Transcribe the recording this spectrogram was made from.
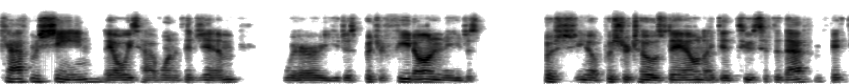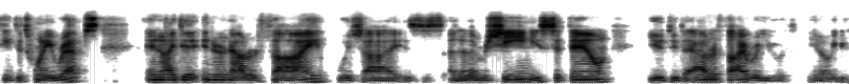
calf machine. They always have one at the gym where you just put your feet on and you just push, you know, push your toes down. I did two sets of that from 15 to 20 reps. And I did inner and outer thigh, which uh, is another machine. You sit down you do the outer thigh where you you know you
